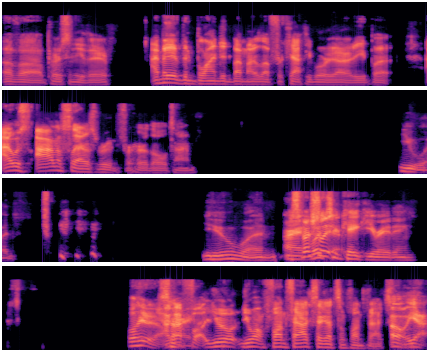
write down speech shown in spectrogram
of a person either. I may have been blinded by my love for Cathy Moriarty, but I was honestly I was rooting for her the whole time. You would. you would. All Especially, right, what's your cakey rating? Well, here Sorry. I got you. You want fun facts? I got some fun facts. Oh yeah,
